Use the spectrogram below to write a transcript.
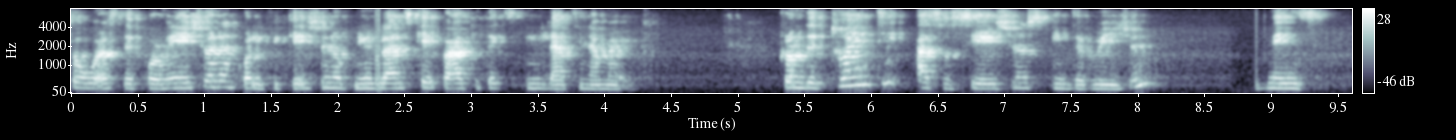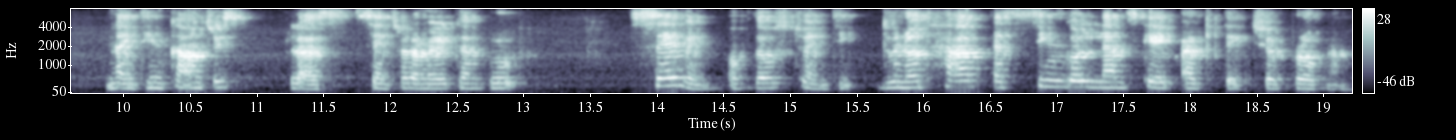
towards the formation and qualification of new landscape architects in Latin America. From the 20 associations in the region, it means 19 countries plus Central American group, seven of those 20 do not have a single landscape architecture program,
